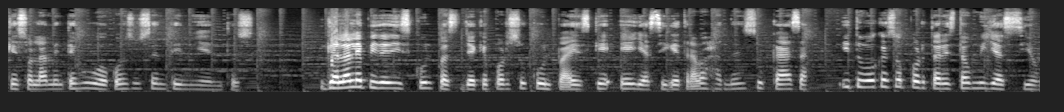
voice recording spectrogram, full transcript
que solamente jugó con sus sentimientos. Gala le pide disculpas, ya que por su culpa es que ella sigue trabajando en su casa y tuvo que soportar esta humillación.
